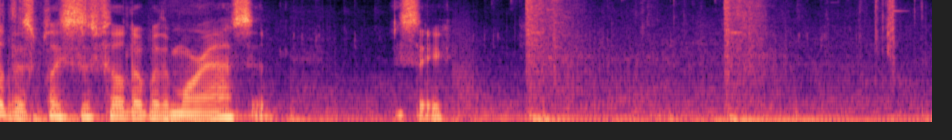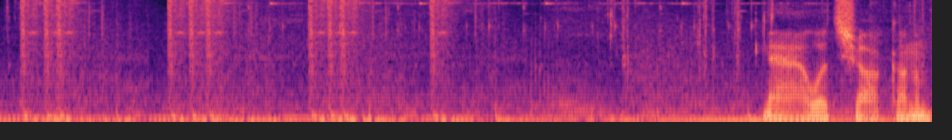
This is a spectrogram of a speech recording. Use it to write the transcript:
Oh, this place is filled up with more acid. I see. Nah, let's shotgun him.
